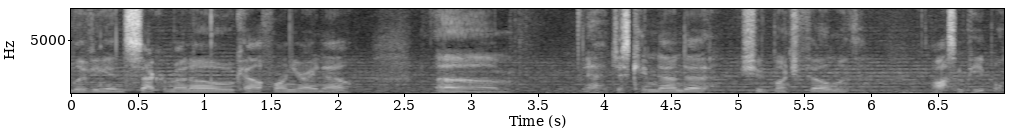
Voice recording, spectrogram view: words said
living in Sacramento, California right now. Um, yeah, just came down to shoot a bunch of film with awesome people.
